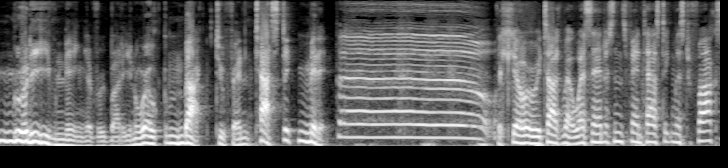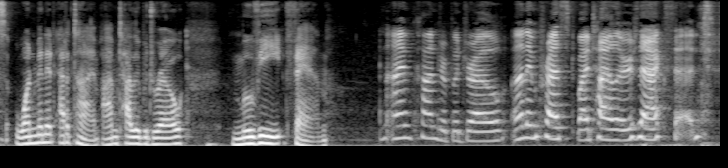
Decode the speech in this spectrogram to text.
Good evening, everybody, and welcome back to Fantastic Minute, Boo! the show where we talk about Wes Anderson's Fantastic Mr. Fox one minute at a time. I'm Tyler Boudreau, movie fan. And I'm Chandra Boudreau, unimpressed by Tyler's accent.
